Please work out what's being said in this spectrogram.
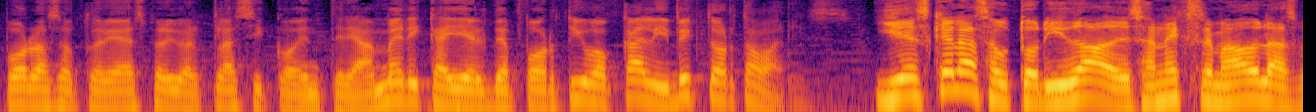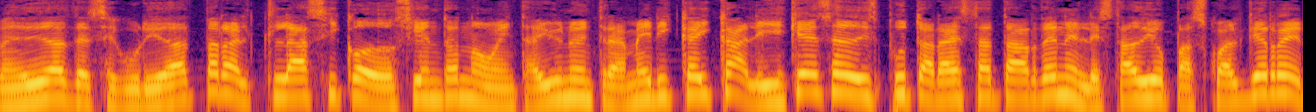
por las autoridades previo al clásico entre América y el Deportivo Cali. Víctor Tavares. Y es que las autoridades han extremado las medidas de seguridad para el clásico 291 entre América y Cali, que se disputará esta tarde en el Estadio Pascual Guerrero,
